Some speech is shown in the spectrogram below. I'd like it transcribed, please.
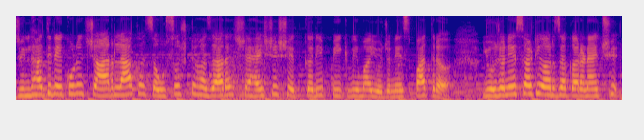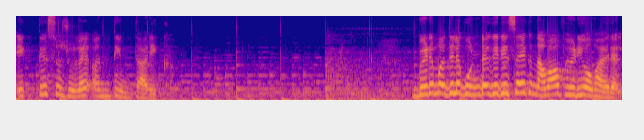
जिल्ह्यातील एकूण चार लाख चौसष्ट हजार शहाऐंशी शेतकरी पीक विमा योजनेस पात्र. योजनेसाठी अर्ज करण्याची एकतीस जुलै अंतिम तारीख. बीडमधील गुंडगिरीचा एक नवा व्हिडिओ व्हायरल.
